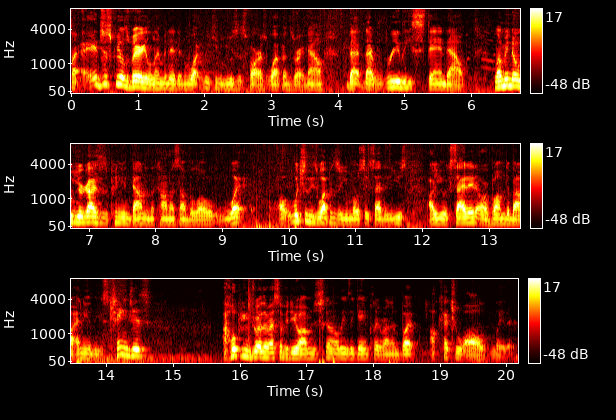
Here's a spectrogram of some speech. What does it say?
like, it just feels very limited in what we can use as far as weapons right now that, that really stand out. Let me know your guys' opinion down in the comments down below. What, uh, which of these weapons are you most excited to use? Are you excited or bummed about any of these changes? I hope you enjoy the rest of the video. I'm just going to leave the gameplay running, but I'll catch you all later.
